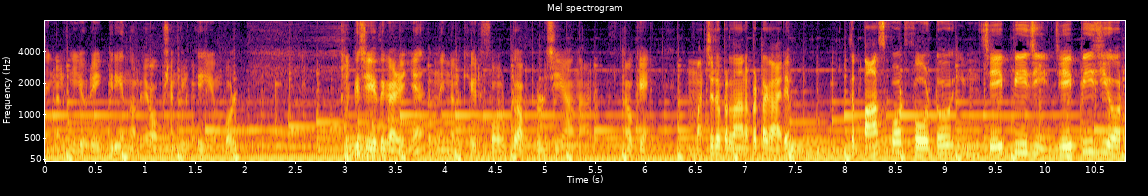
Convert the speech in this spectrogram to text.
നിങ്ങൾക്ക് ഈ ഒരു എഗ്രി എന്ന് പറഞ്ഞ ഓപ്ഷൻ ക്ലിക്ക് ചെയ്യുമ്പോൾ ക്ലിക്ക് ചെയ്ത് കഴിഞ്ഞ് നിങ്ങൾക്ക് ഈ ഒരു ഫോട്ടോ അപ്ലോഡ് ചെയ്യാവുന്നതാണ്. ഓക്കെ മറ്റൊരു പ്രധാനപ്പെട്ട കാര്യം the passport photo in J P G J P G or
